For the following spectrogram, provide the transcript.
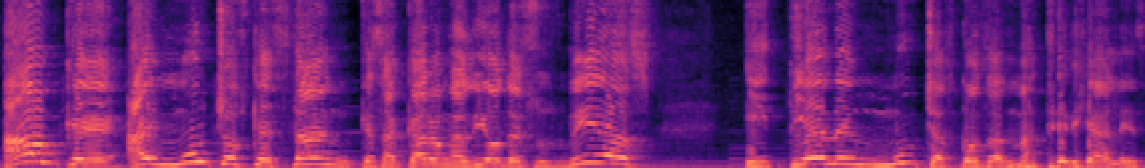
Aunque hay muchos que están, que sacaron a Dios de sus vidas y tienen muchas cosas materiales.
